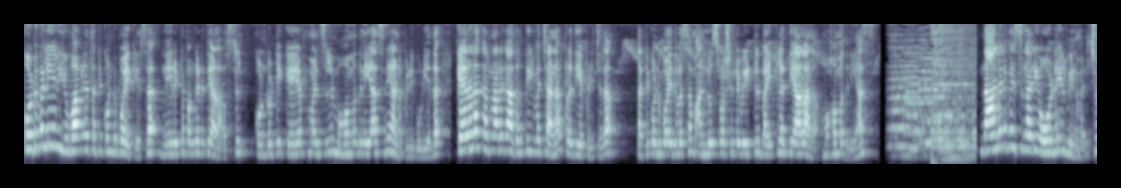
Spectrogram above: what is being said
കൊടുവള്ളിയിൽ യുവാവിനെ തട്ടിക്കൊണ്ടുപോയ കേസ് നേരിട്ട് പങ്കെടുത്തയാൾ അറസ്റ്റിൽ. കൊണ്ടോട്ടി കെ എഫ് മൻസിൽ മുഹമ്മദ് നിയാസിനെയാണ് പിടികൂടിയത്. കേരള കർണാടക അതിർത്തിയിൽ വെച്ചാണ് പ്രതിയെ പിടിച്ചത്. തട്ടിക്കൊണ്ടുപോയ ദിവസം അന്നൂസ് റോഷന്റെ വീട്ടിൽ ബൈക്കിലെത്തിയ ആളാണ് മുഹമ്മദ് നിയാസ്. നാലര വയസ്സുകാരി ഓടയിൽ വീണു മരിച്ചു.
